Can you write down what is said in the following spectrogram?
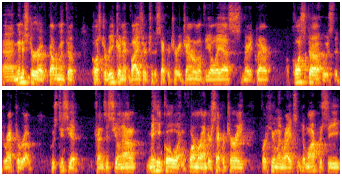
uh, Minister of Government of Costa Rica and advisor to the Secretary General of the OAS, Mariclaire Acosta, who is the Director of Justicia Transicional Mexico and former Undersecretary for Human Rights and Democracy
